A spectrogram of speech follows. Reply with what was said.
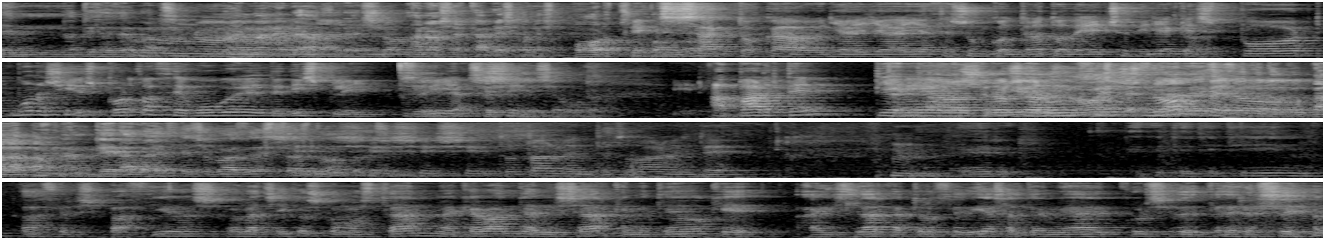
en, noticias del Barça. No, No, hay manera no, de hacer eso. no. A no ser que hables con Sport, supongo. exacto, claro, ya, ya, ya haces un contrato, de hecho diría que Sport, bueno sí, Sport hace Google de display, Sí, diría, sí, sí. sí, seguro. Aparte, tiene Tendrá otros suyos, anuncios, ¿no? Especiales, Pero... Que te ocupa la página entera a veces o cosas de estas, Sí, ¿no? sí, Pero sí, sí, totalmente, totalmente. Hmm. A ver, hacer espacios. Hola chicos, ¿cómo están? Me acaban de avisar que me tengo que aislar 14 días al terminar el curso de Pedroseo.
